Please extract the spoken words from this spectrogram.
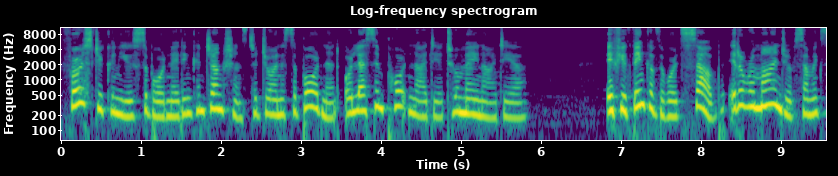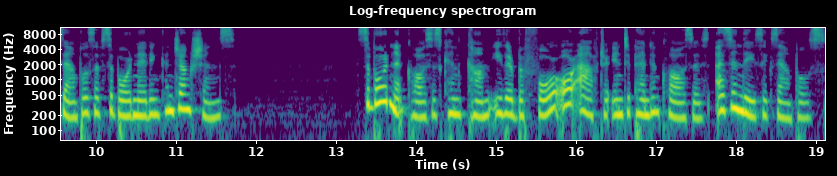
First, you can use subordinating conjunctions to join a subordinate or less important idea to a main idea. If you think of the word sub, it'll remind you of some examples of subordinating conjunctions. Subordinate clauses can come either before or after independent clauses, as in these examples.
